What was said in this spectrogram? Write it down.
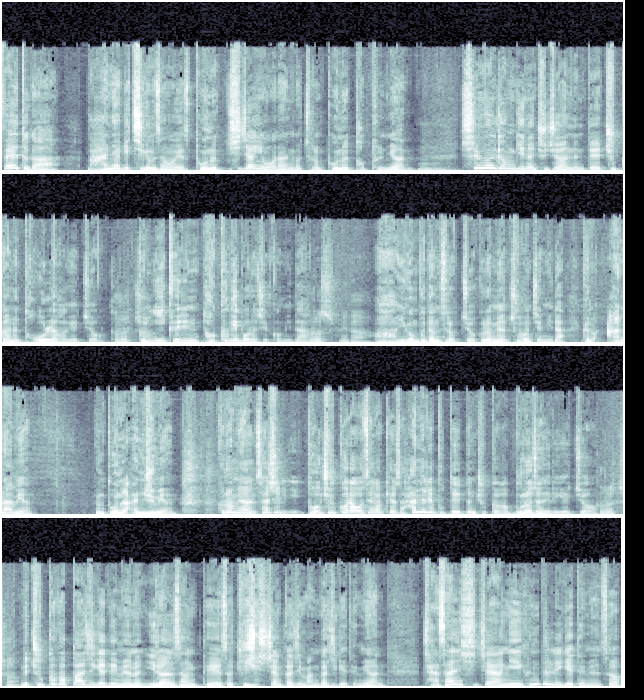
Fed가 만약에 지금 상황에서 돈을 시장이 원하는 것처럼 돈을 더 풀면 음. 실물 경기는 주저앉는데 주가는 더 올라가겠죠. 그렇죠. 그럼 이 괴리는 더 크게 벌어질 겁니다. 그렇습니다. 아, 이건 부담스럽죠. 그러면 그렇죠. 두 번째입니다. 그럼 안 하면 그럼 돈을 안 주면 그러면 사실 더 줄 거라고 생각해서 하늘에 붙어 있던 주가가 무너져 내리겠죠. 그렇죠. 근데 주가가 빠지게 되면은 이런 상태에서 주식 시장까지 망가지게 되면 자산 시장이 흔들리게 되면서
